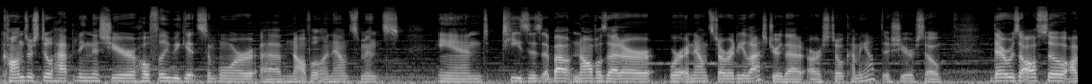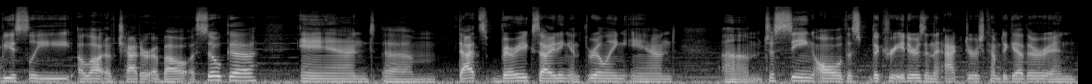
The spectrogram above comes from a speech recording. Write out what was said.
cons are still happening this year. Hopefully, we get some more um, novel announcements and teases about novels that are were announced already last year that are still coming out this year. So there was also obviously a lot of chatter about Ahsoka and um, that's very exciting and thrilling and um, just seeing all the, the creators and the actors come together and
